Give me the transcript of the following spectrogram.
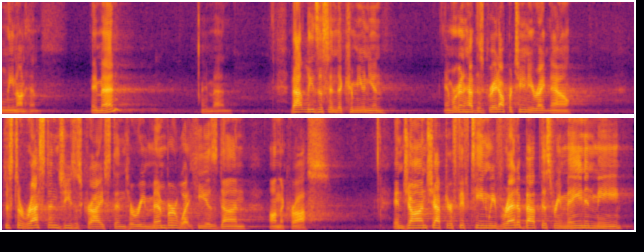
lean on Him. Amen? Amen. That leads us into communion. And we're going to have this great opportunity right now just to rest in Jesus Christ and to remember what he has done on the cross. In John chapter 15, we've read about this remain in me.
